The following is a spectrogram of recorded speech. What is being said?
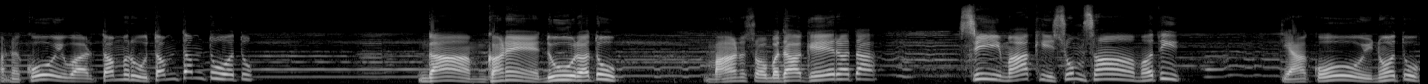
અને કોઈ વાર તમરું તમતમતું હતું. ગામ ઘણે દૂર હતું. માણસો બધા ઘેર હતા. સીમ આખી સુમસામ હતી. ત્યાં કોઈ નહોતું.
